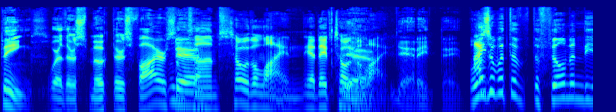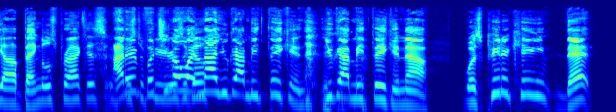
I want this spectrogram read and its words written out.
things. Where there's smoke, there's fire Yeah. sometimes. Toe the line. Yeah, they've toed yeah, the line. Yeah, they they. What was it with the, the film in the uh, Bengals practice? I didn't, but you know what? ago? Now you got me thinking. You got me thinking. Now was Peter King that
